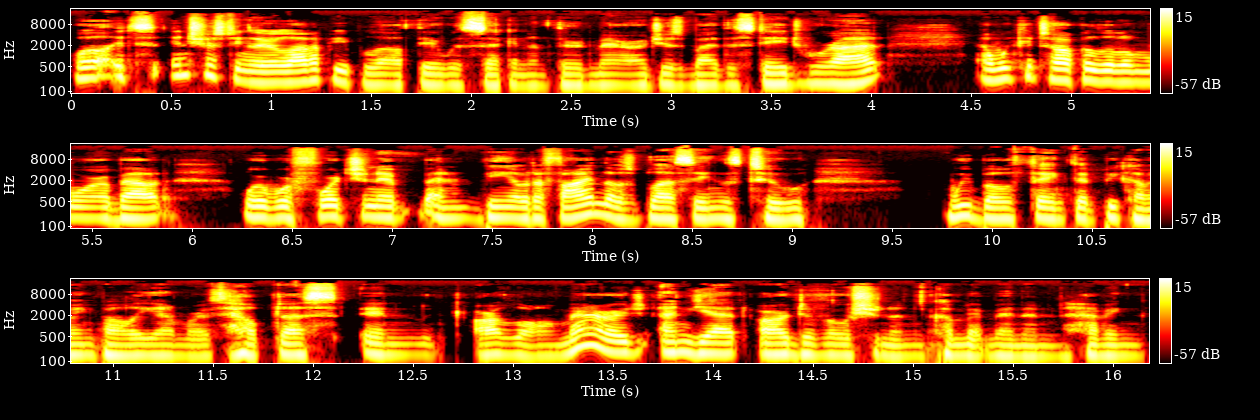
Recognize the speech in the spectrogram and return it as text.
Well, it's interesting. There are a lot of people out there with second and third marriages by the stage we're at. And we could talk a little more about where we're fortunate and being able to find those blessings to we both think that becoming polyamorous helped us in our long marriage, and yet our devotion and commitment and having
